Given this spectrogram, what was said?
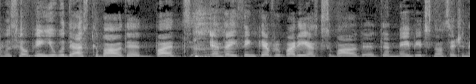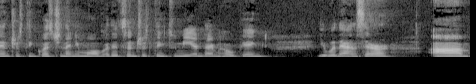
I was hoping you would ask about it, but, and I think everybody asks about it, and maybe it's not such an interesting question anymore, but it's interesting to me, and I'm hoping you would answer. Um,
